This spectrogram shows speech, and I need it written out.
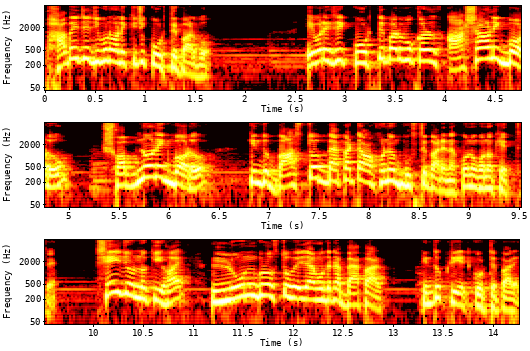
ভাবে যে জীবনে অনেক কিছু করতে পারব। এবারে সেই করতে পারব কারণ আশা অনেক বড়, স্বপ্ন অনেক বড়, কিন্তু বাস্তব ব্যাপারটা কখনো বুঝতে পারে না কোনো কোনো ক্ষেত্রে। সেই জন্য কি হয়, লোনগ্রস্ত হয়ে যাওয়ার মধ্যে একটা ব্যাপার কিন্তু ক্রিয়েট করতে পারে।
